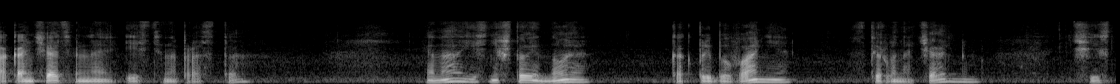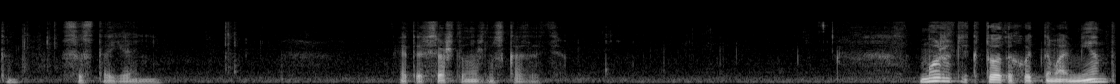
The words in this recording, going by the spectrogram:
Окончательная истина проста, и она есть не что иное, как пребывание в первоначальном чистом состоянии. Это все, что нужно сказать. Может ли кто-то хоть на момент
